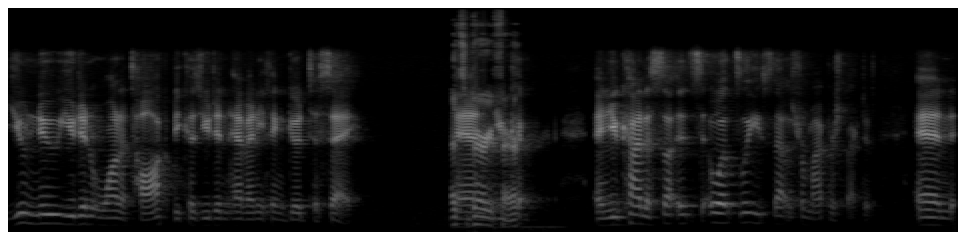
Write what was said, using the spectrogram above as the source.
you knew you didn't want to talk because you didn't have anything good to say. That's and very fair. And you kind of it's well, at least that was from my perspective, and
